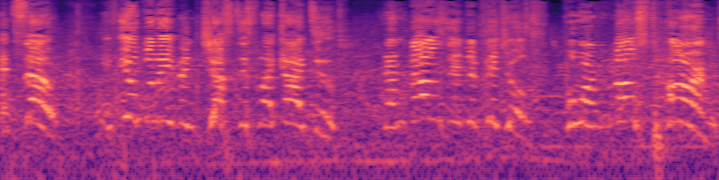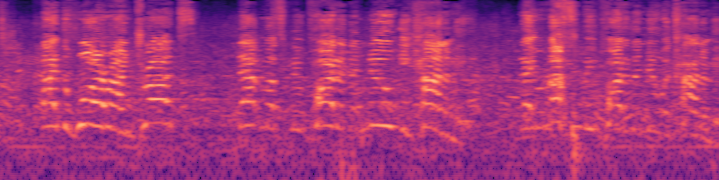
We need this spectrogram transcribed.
And so, if you believe in justice like I do, then those individuals who are most harmed by the war on drugs, that must be part of the new economy. They must be part of the new economy.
